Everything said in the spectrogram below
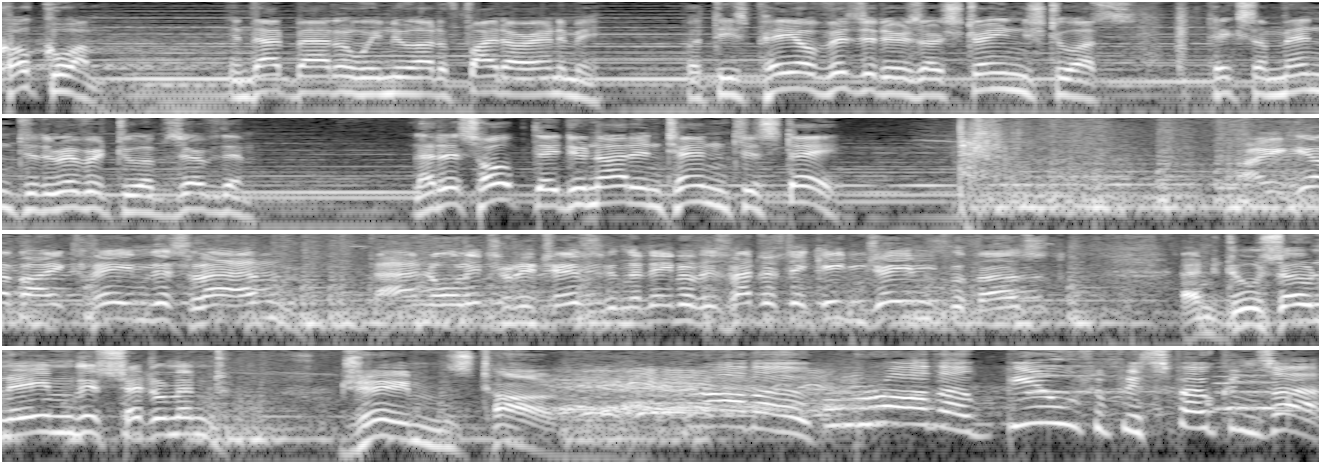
Kocoum. In that battle, we knew how to fight our enemy. But these pale visitors are strange to us. Take some men to the river to observe them. Let us hope they do not intend to stay. I hereby claim this land and all its riches in the name of His Majesty King James I, and do so name this settlement Jamestown. Bravo! Bravo! Beautifully spoken, sir.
